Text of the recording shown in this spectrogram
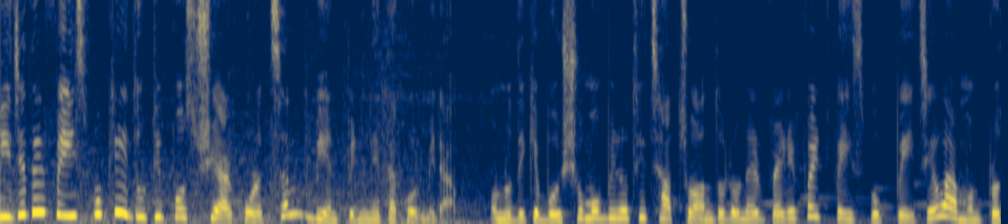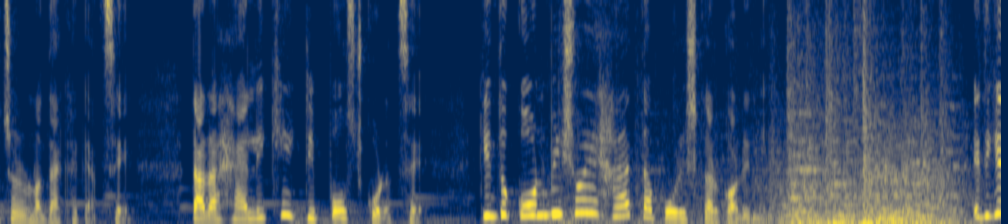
নিজেদের ফেসবুকে এই দুটি পোস্ট শেয়ার করেছেন বিএনপির নেতাকর্মীরা। অন্যদিকে বৈষম্য বিরোধী ছাত্র আন্দোলনের ভেরিফাইড ফেসবুক পেজেও এমন প্রচারণা দেখা গেছে। তারা হ্যাঁ লিখে একটি পোস্ট করেছে। কিন্তু কোন বিষয়ে হ্যাঁ তা পরিষ্কার করেনি। এদিকে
